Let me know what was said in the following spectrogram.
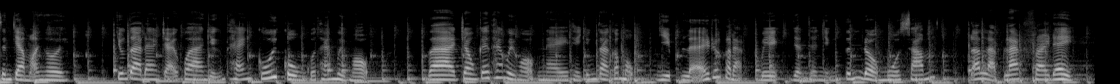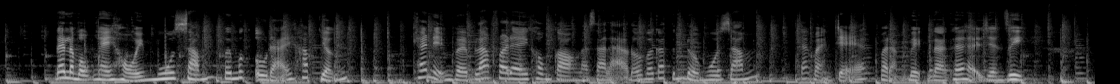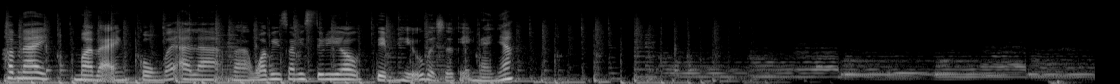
Xin chào mọi người. Chúng ta đang trải qua những tháng cuối cùng của tháng 11. Và trong cái tháng 11 này thì chúng ta có một dịp lễ rất là đặc biệt dành cho những tín đồ mua sắm, đó là Black Friday. Đây là một ngày hội mua sắm với mức ưu đãi hấp dẫn. Khái niệm về Black Friday không còn là xa lạ đối với các tín đồ mua sắm, các bạn trẻ và đặc biệt là thế hệ Gen Z. Hôm nay, mời bạn cùng với Ala và Wabi Sabi Studio tìm hiểu về sự kiện này nhé.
